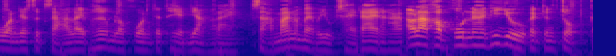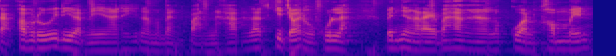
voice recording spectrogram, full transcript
ควรจะศึกษาอะไรเพิ่ม เราควรจะเทรดอย่างไร สามารถนำแบบประยุกต์ใช้ได้นะครับ เอาล่ะขอบคุณนะที่อยู่กันจนจบกับความรู้ดีแบบนี้นะที่นำมาแบ่งปันนะครับ แล้วกิจวัตรของคุณล่ะเป็นอย่างไรบ้างฮะ รบกวนคอมเมนต์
